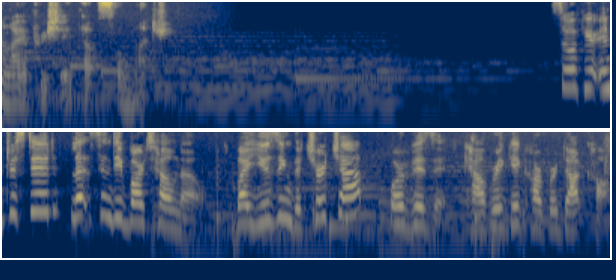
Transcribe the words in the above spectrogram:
and I appreciate that so much. So if you're interested, let Cindy Bartell know by using the church app or visit calvarygigharbor.com.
